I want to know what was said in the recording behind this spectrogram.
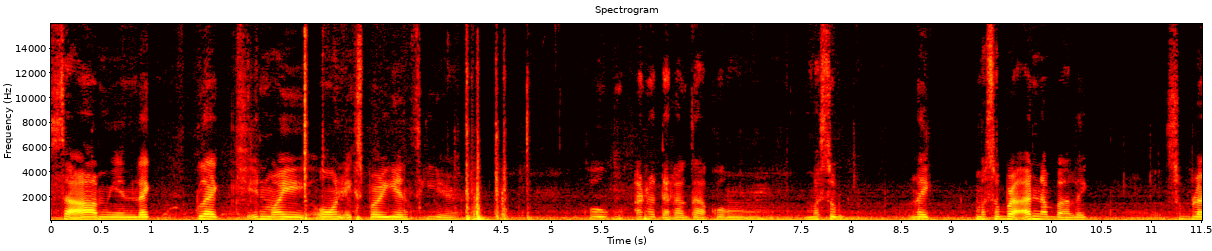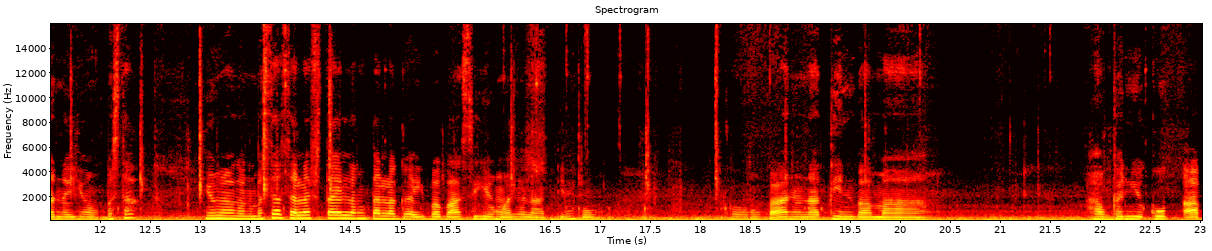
sa amin like like in my own experience here kung ano talaga kung masub like masobraan na ba like sobra na yung basta yung mga ganun. Basta sa lifestyle lang talaga ibabase yung ano natin kung kung paano natin ba ma how can you cope up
